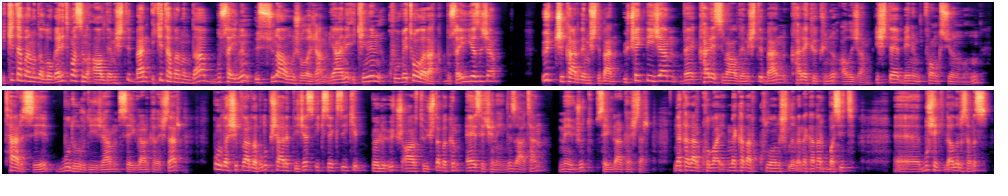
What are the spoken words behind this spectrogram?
2 tabanında logaritmasını al demişti. Ben 2 tabanında bu sayının üssünü almış olacağım. Yani 2'nin kuvveti olarak bu sayıyı yazacağım. 3 çıkar demişti ben 3 ekleyeceğim ve karesini al demişti ben kare kökünü alacağım. İşte benim fonksiyonumun tersi budur diyeceğim sevgili arkadaşlar. Bunu da şıklarda bulup işaretleyeceğiz. x eksi 2 bölü 3 artı 3 de bakın E seçeneğinde zaten mevcut sevgili arkadaşlar. Ne kadar kolay ne kadar kullanışlı ve ne kadar basit ee, bu şekilde alırsanız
